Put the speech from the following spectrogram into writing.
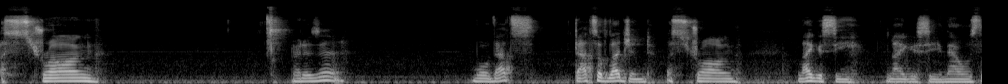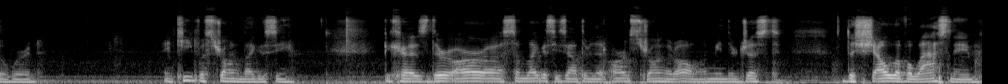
a strong what is it? Well, that's that's a legend, a strong legacy. Legacy, that was the word. And keep a strong legacy. Because there are uh, some legacies out there that aren't strong at all. I mean, they're just the shell of a last name.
